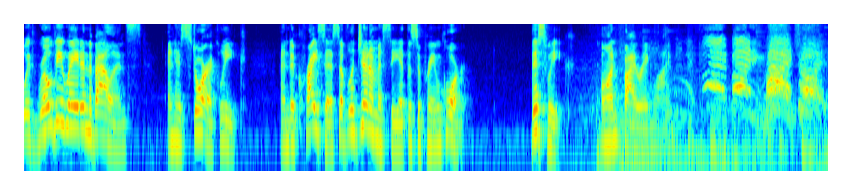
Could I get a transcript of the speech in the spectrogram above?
with Roe v. Wade in the balance, an historic leak, and a crisis of legitimacy at the Supreme Court. This week on Firing Line. My body, my choice.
